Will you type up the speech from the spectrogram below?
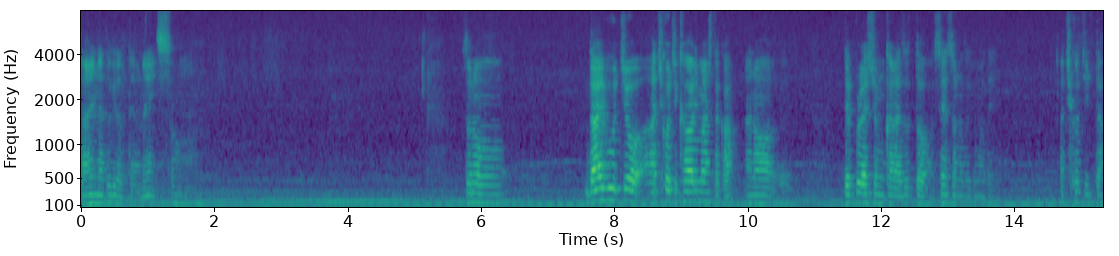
大変な時だったよね。そう。そのだいぶうちをあちこち変わりましたか？あのデプレッションからずっと戦争の時まで。あちこち行った？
